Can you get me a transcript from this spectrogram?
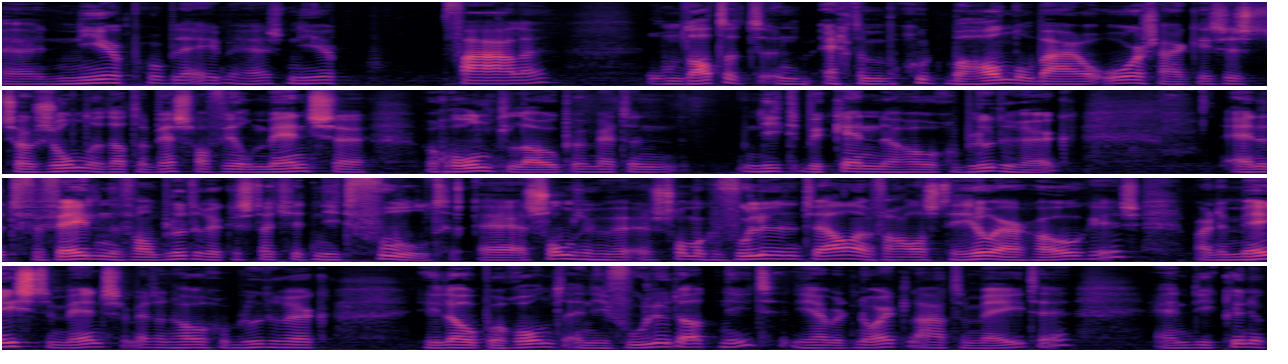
uh, nierproblemen, hè, nierfalen omdat het een, echt een goed behandelbare oorzaak is, is het zo zonde dat er best wel veel mensen rondlopen met een niet bekende hoge bloeddruk. En het vervelende van bloeddruk is dat je het niet voelt. Uh, sommige, sommigen voelen het wel, en vooral als het heel erg hoog is. Maar de meeste mensen met een hoge bloeddruk, die lopen rond en die voelen dat niet. Die hebben het nooit laten meten. En die kunnen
